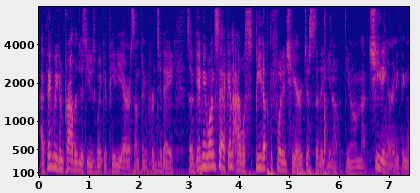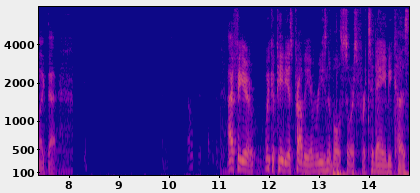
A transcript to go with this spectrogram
I think we can probably just use Wikipedia or something for today. So give me one second. I will speed up the footage here just so that you know, you know, I'm not cheating or anything like that. I figure Wikipedia is probably a reasonable source for today because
